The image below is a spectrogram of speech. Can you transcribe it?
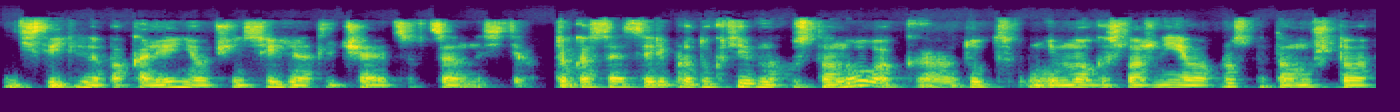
действительно поколения очень сильно отличаются в ценностях. Что касается репродуктивных установок, э, тут немного сложнее вопрос, потому что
